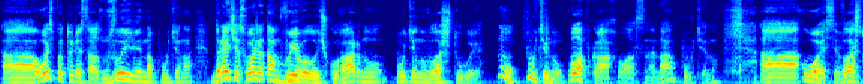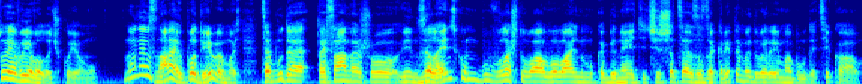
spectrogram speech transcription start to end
А ось по Турісазу. Злий він на Путіна. До речі, схоже, там виволочку гарну Путіну влаштує. Ну, Путіну в лапках, власне, да? Путіну. А ось, влаштує виволочку йому. Ну, не знаю, подивимось. Це буде те саме, що він Зеленському був влаштував в овальному кабінеті, чи ще це за закритими дверима буде, цікаво.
